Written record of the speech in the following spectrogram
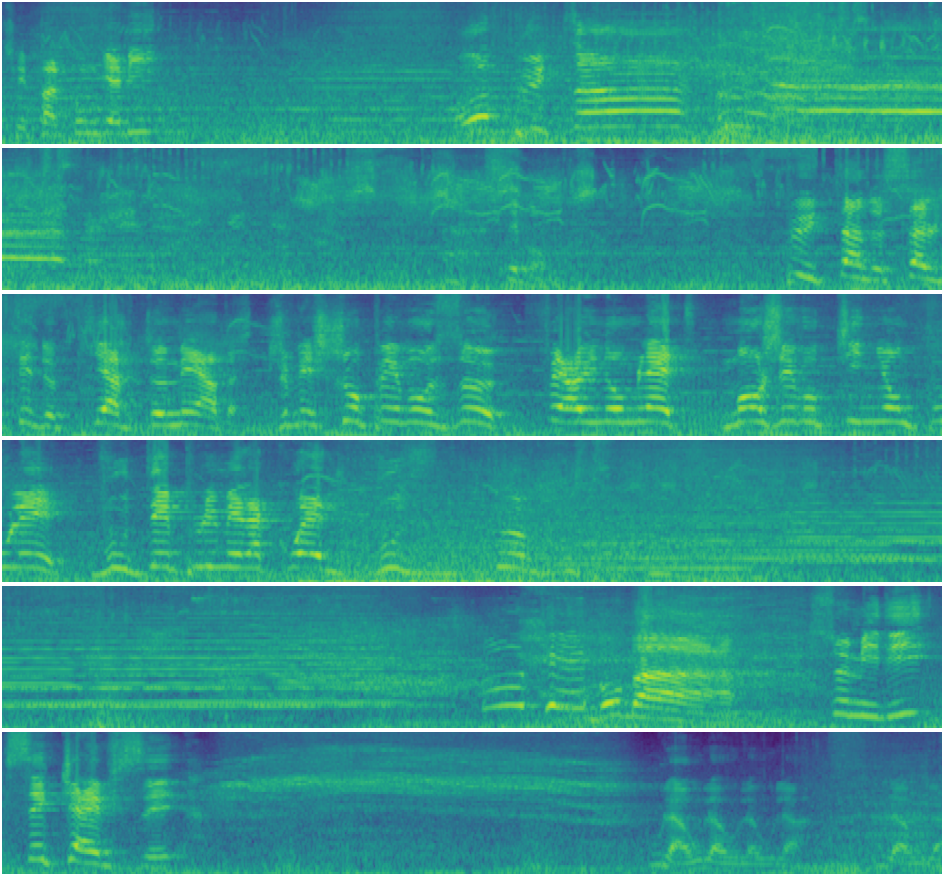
Fais pas le con, Gabi. Oh putain C'est bon. Putain de saleté de piaf de merde Je vais choper vos œufs, faire une omelette, manger vos quignons de poulet, vous déplumer la couenne, vous... Ok, bon bah... Ce midi, c'est KFC. Oula, oula, oula, oula. Oula, oula.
